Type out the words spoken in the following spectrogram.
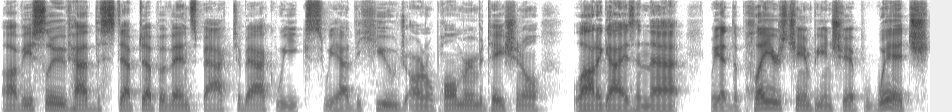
Obviously, we've had the stepped up events back to back weeks. We had the huge Arnold Palmer Invitational, a lot of guys in that. We had the Players Championship, which,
